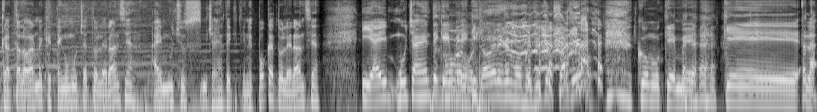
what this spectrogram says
catalogarme que tengo mucha tolerancia. Hay muchos, mucha gente que tiene poca tolerancia y hay mucha gente que, ¿Cómo me en el como que me que la,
